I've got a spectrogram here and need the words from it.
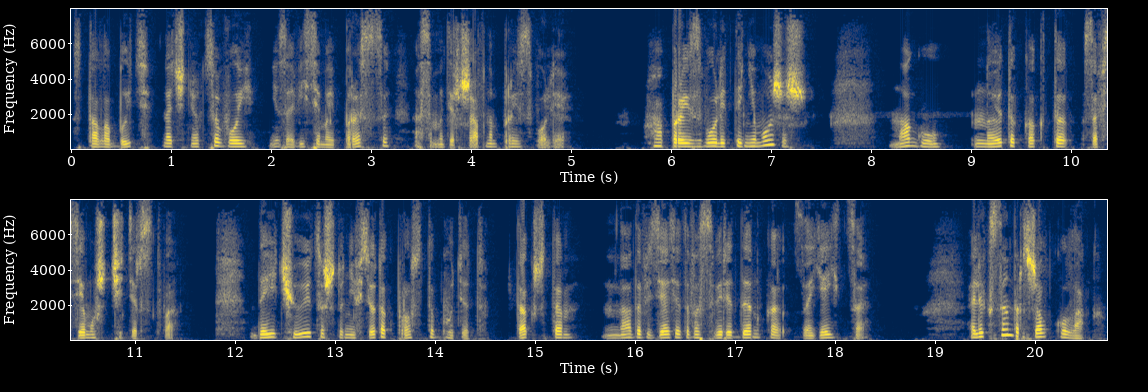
Стало быть, начнется вой независимой прессы о самодержавном произволе. А произволить ты не можешь? Могу, но это как-то совсем уж читерство. Да и чуется, что не все так просто будет. Так что надо взять этого Свериденко за яйца. Александр сжал кулак.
